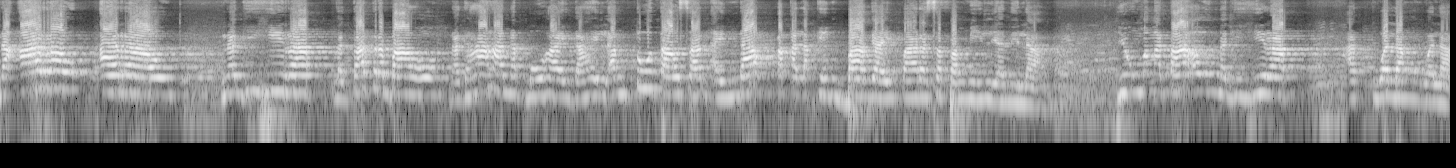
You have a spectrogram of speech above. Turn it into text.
na araw-araw naghihirap, nagtatrabaho, naghahanap buhay dahil ang 2,000 ay napakalaking bagay para sa pamilya nila. Yung mga taong naghihirap at walang-wala.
